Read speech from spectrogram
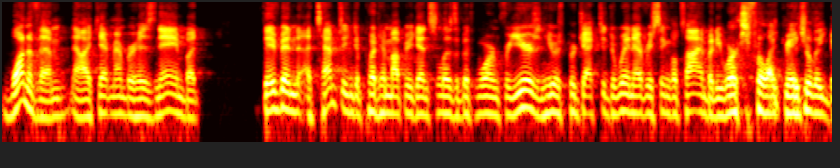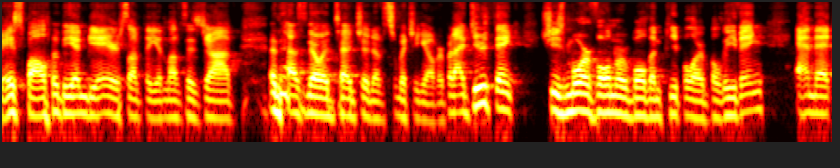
one of them, now I can't remember his name, but they've been attempting to put him up against Elizabeth Warren for years, and he was projected to win every single time. But he works for like Major League Baseball or the NBA or something and loves his job and has no intention of switching over. But I do think she's more vulnerable than people are believing. And that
